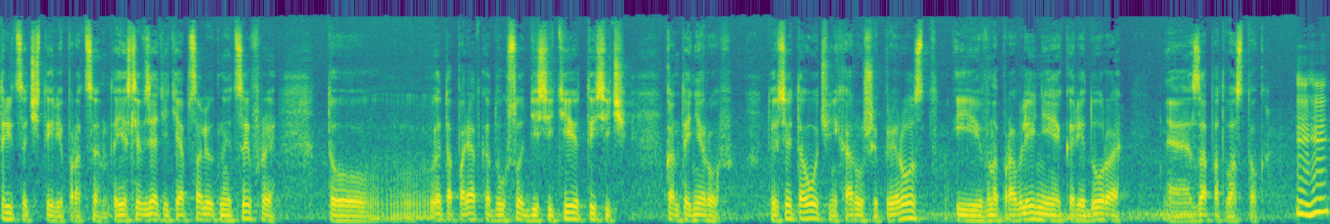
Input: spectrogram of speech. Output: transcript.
34%. Если взять эти абсолютные цифры, то это порядка 210 тысяч контейнеров. То есть это очень хороший прирост и в направлении коридора э, Запад-Восток. Угу.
